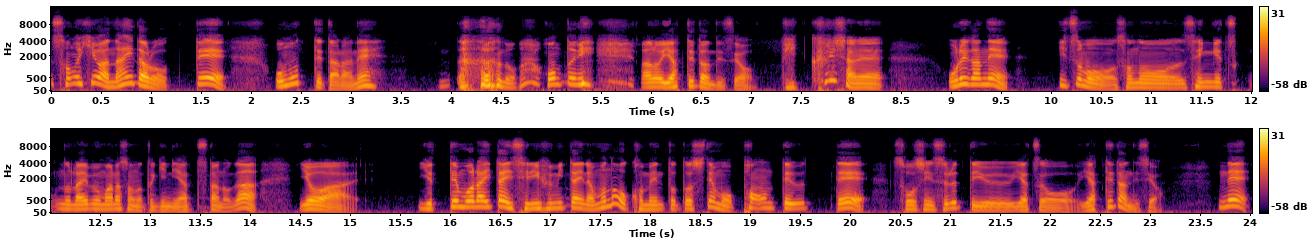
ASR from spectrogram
その日はないだろうって思ってたらね、あの、本当にあの、やってたんですよ。びっくりしたね。俺がね、いつもその先月のライブマラソンの時にやってたのが、要は言ってもらいたいセリフみたいなものをコメントとしてもポンって打って送信するっていうやつをやってたんですよ。で、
